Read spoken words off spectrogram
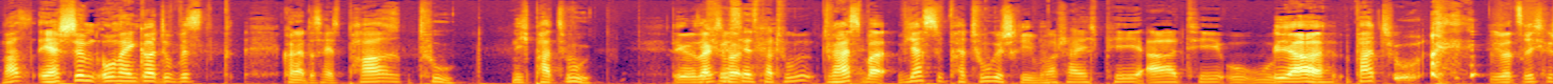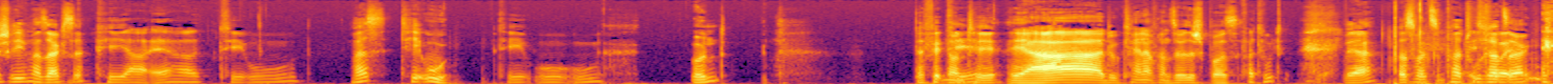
Was? Ja, stimmt. Oh mein Gott, du bist. Konrad, das heißt partout. Nicht partout. Digga, du Ich sagst wüsste mal, jetzt partout. du hast mal. Wie hast du partout geschrieben? Wahrscheinlich P-A-T-O-U. Ja, partout. Wie wird's richtig geschrieben? Was sagst du? P-A-R-T-U. Was? TU. T-O-U. Und? Da fehlt noch ein T. Ja, du kleiner Französisch-Boss. Partout? Ja? Was wolltest du partout gerade sagen?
